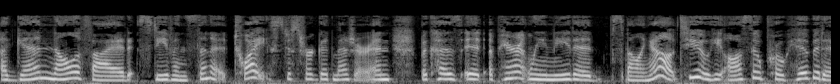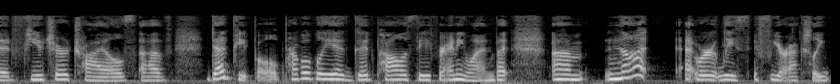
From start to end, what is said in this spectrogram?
again nullified Stephen's synod twice, just for good measure. And because it apparently needed spelling out too, he also prohibited future trials of dead people. Probably a good policy for anyone, but um, not or at least if you're actually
